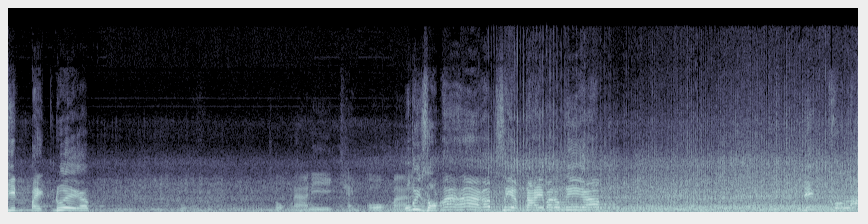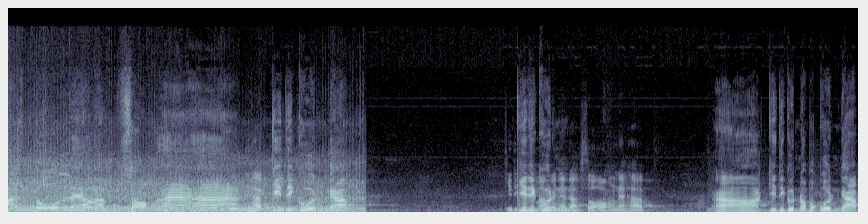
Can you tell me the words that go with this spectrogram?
กินเบรกด้วยครับโชกหน้านี่แข่งโป๊กมาก อุ้ย255 ครับ เสียบในมาตรงนี้ครับ นิโคลัสโดนแล้วครับ255ครับกิติคุณครับ กิกิติติคุคุณณมาเป็นอันดับสองนะครับอ่ากิติคุณนพคุณครับ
